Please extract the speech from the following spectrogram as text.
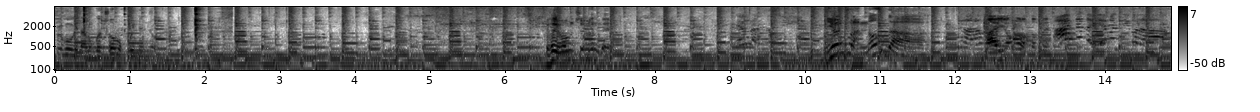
불고기 남은 거 주워 먹고 있는 중. 왜 멈추면 돼? 네 얼굴 안 나온다. 아, 이 정도는 어떤데? 아, 진짜 얘만 찍어라. 아,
